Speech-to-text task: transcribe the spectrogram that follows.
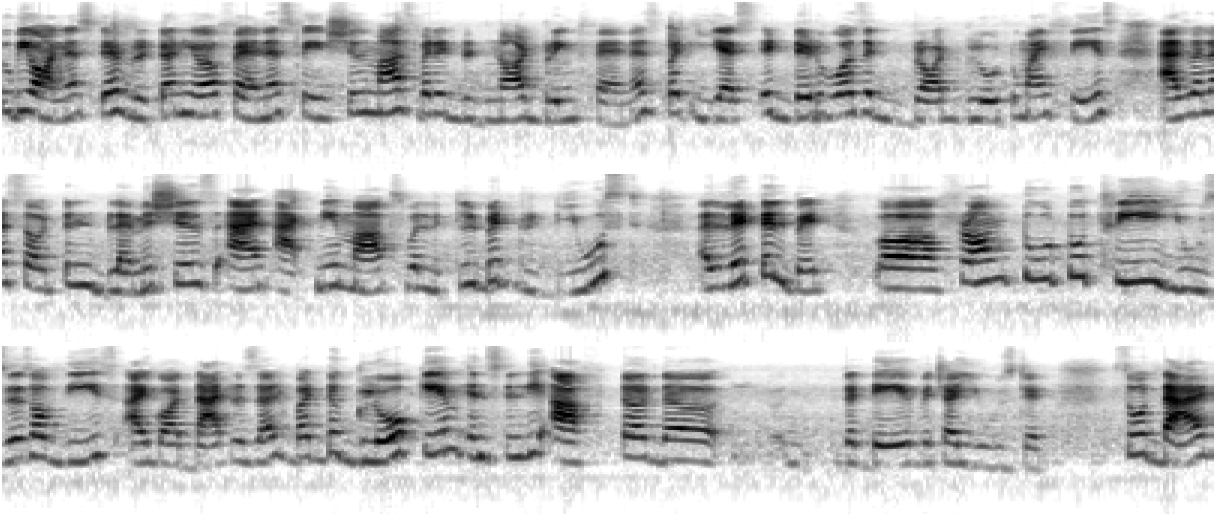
to be honest they have written here fairness facial mask but it did not bring fairness. But yes it did was it brought glow to my face as well as certain blemishes and acne marks were little bit reduced a little bit uh, from two to three uses of these i got that result. But the glow came instantly after the the day which i used it. So that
